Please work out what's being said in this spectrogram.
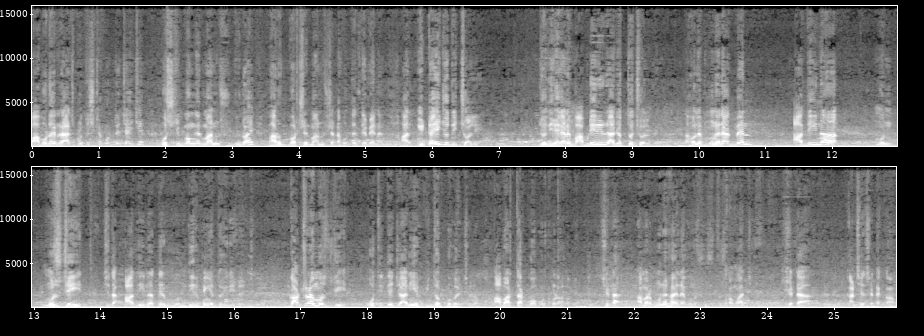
বাবরের রাজ প্রতিষ্ঠা করতে চাইছে। পশ্চিমবঙ্গের মানুষ শুধু নয়, ভারতবর্ষের মানুষ সেটা হতে দেবে না। আর এটাই যদি চলে, যদি এখানে বাবরিরই রাজত্ব চলবে, তাহলে মনে রাখবেন আদিনা মসজিদ, যেটা আদিনাথের মন্দির ভেঙে তৈরি হয়েছে। কাটরা মসজিদ অতীতে জানিয়ে বিতর্ক হয়েছিল, আবার তার কবর খোঁড়া হবে। সেটা আমার মনে হয় না কোনো সুস্থ সমাজ, সেটা কাছে সেটা কম।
